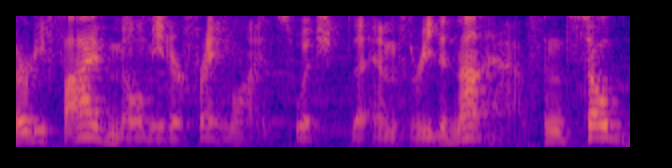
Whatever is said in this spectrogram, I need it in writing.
35 millimeter frame lines, which the M3 did not have. And so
